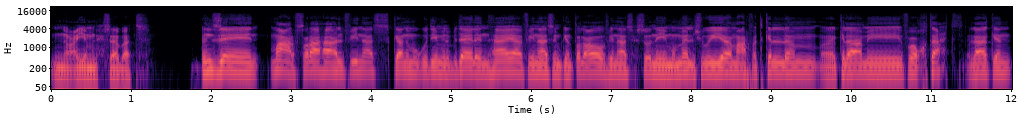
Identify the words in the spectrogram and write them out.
النوعية من الحسابات. انزين ما أعرف صراحة هل في ناس كانوا موجودين من البداية للنهاية في ناس يمكن طلعوا في ناس حسوني ممل شوية ما أعرف أتكلم آه، كلامي فوق تحت لكن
